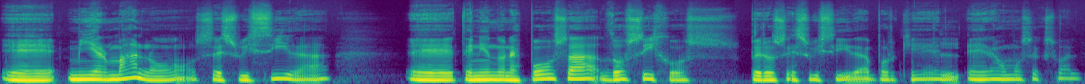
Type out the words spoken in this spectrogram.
Eh, mi hermano se suicida eh, teniendo una esposa, dos hijos, pero se suicida porque él era homosexual.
